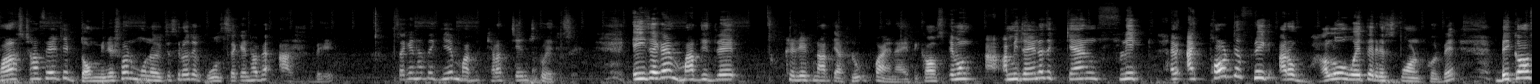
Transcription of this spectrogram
ফার্স্ট হাফে যে ডমিনেশন মনে হইতেছিল যে গোল সেকেন্ড হাফে আসবে সেকেন্ড হাফে গিয়ে মাদ্রিদ খেলা চেঞ্জ করে দিচ্ছে এই জায়গায় মাদ্রিদরে ক্রেডিট না দিয়ে আসলে উপায় নাই বিকজ এবং আমি জানি না যে ক্যান ফ্লিক আই থট যে ফ্লিক আরও ভালো ওয়েতে রেসপন্ড করবে বিকজ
